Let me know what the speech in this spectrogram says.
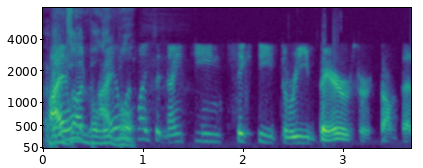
I mean, it's Iowa's, unbelievable. Iowa's like the 1963 Bears or something,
